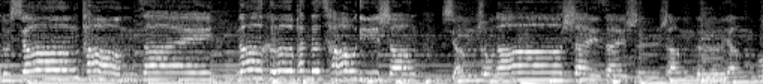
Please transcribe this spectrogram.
多想躺在那河畔的草地上，享受那晒在身上的阳光。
